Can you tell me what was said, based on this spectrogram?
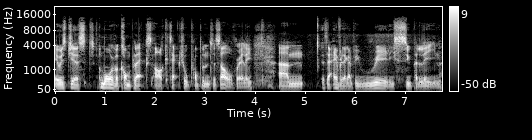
It was just more of a complex architectural problem to solve, really. Um, so everything had to be really super lean.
